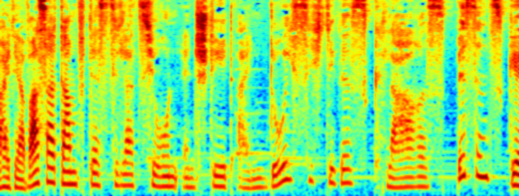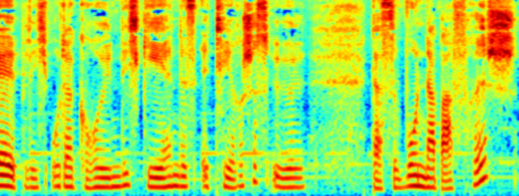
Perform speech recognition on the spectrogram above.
Bei der Wasserdampfdestillation entsteht ein durchsichtiges, klares, bis ins gelblich oder grünlich gehendes ätherisches Öl, das wunderbar frisch,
